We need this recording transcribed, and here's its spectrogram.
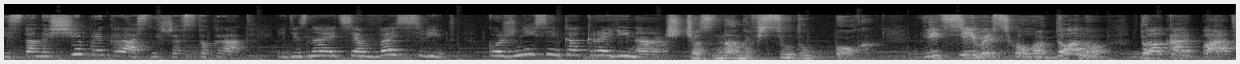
і стане ще прекрасніше в сто крат. І дізнається весь світ, кожнісінька країна. Що з нами всюду Бог. Від Сіверського Дону до Карпат.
